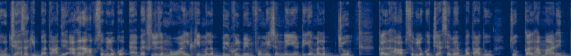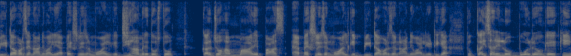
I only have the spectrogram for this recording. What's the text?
तो जैसा कि बता दें अगर आप सभी लोग को एपेक्स लेजेंड मोबाइल की मतलब बिल्कुल भी इन्फॉर्मेशन नहीं है, ठीक है? मतलब जो कल आप सभी लोग को जैसे मैं बता दूँ, जो कल हमारी बीटा वर्जन आने वाली है एपेक्स लेजेंड मोबाइल के। जी हाँ मेरे दोस्तों, कल जो हमारे पास एपेक्स लेजेंड मोबाइल की बीटा वर्जन आने वाली है, ठीक है? तो कई सारे लोग बोल रहे होंगे कि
